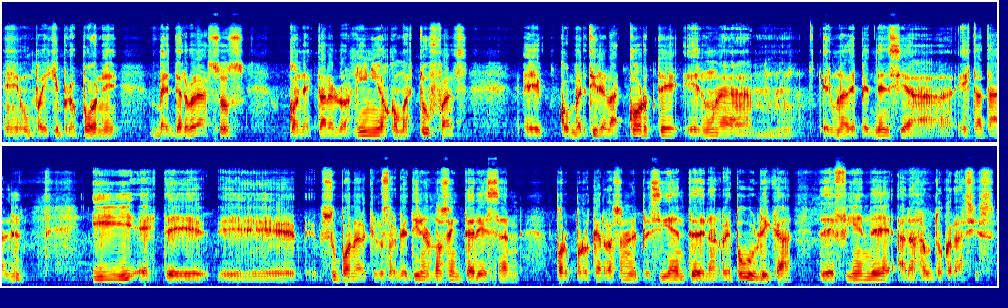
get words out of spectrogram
¿eh? un país que propone vender brazos, conectar a los niños como estufas, eh, convertir a la corte en una, mm, en una dependencia estatal y este, eh, suponer que los argentinos no se interesan por por qué razón el presidente de la República defiende a las autocracias.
